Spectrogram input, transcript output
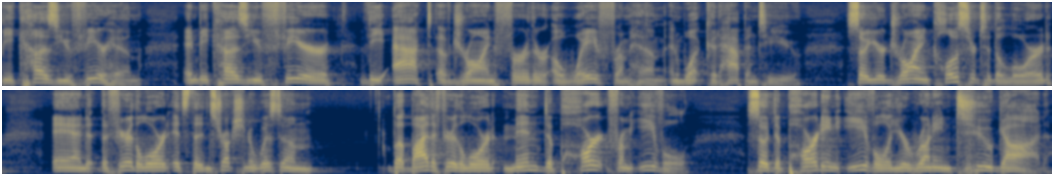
because you fear him and because you fear the act of drawing further away from Him and what could happen to you. So you're drawing closer to the Lord, and the fear of the Lord, it's the instruction of wisdom. But by the fear of the Lord, men depart from evil. So, departing evil, you're running to God.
